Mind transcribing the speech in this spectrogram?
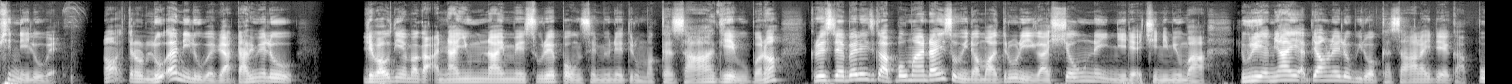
ဖြစ်နေလို့ပဲเนาะကျွန်တော်လိုအပ်နေလို့ပဲဗျာဒါပေမဲ့လို့ လီဗာပူးတင်းရဲ့ဘက်ကအနိုင်ယူနိုင်မယ်ဆိုတဲ့ပုံစံမျိုးနဲ့သူတို့မကစားခဲ့ဘူးပေါ့နော်ခရစ္စတယ်ဘဲလစ်ကပုံမှန်တိုင်းဆိုရင်တော့မှသူတို့တွေကရှုံးနေနေတဲ့အခြေအနေမျိုးမှာလူတွေအများကြီးအပြောင်းလဲလုပ်ပြီးတော့ကစားလိုက်တဲ့အခါပူ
